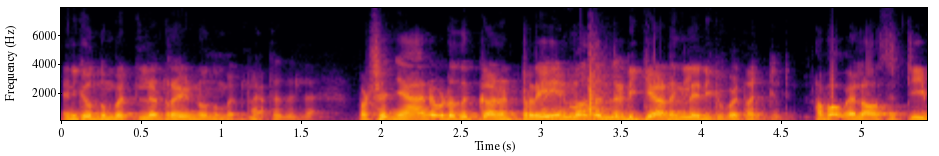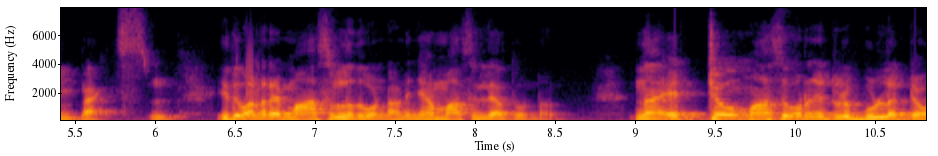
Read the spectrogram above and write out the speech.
എനിക്കൊന്നും പറ്റില്ല ട്രെയിനൊന്നും പറ്റില്ല. പക്ഷേ ഞാനിവിടെ നിൽക്കുകയാണ് ട്രെയിൻ വന്നിട്ട് ഇടിക്കുകയാണെങ്കിൽ എനിക്ക് പറ്റും. അപ്പോൾ വെലോസിറ്റി ഇമ്പാക്ട്സ് ഇത് വളരെ മാസ് ഉള്ളത് കൊണ്ടാണ് ഞാൻ മാസ് ഇല്ലാത്തതുകൊണ്ടാണ്. എന്നാൽ ഏറ്റവും മാസ് പറഞ്ഞിട്ടുള്ള ബുള്ളറ്റോ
